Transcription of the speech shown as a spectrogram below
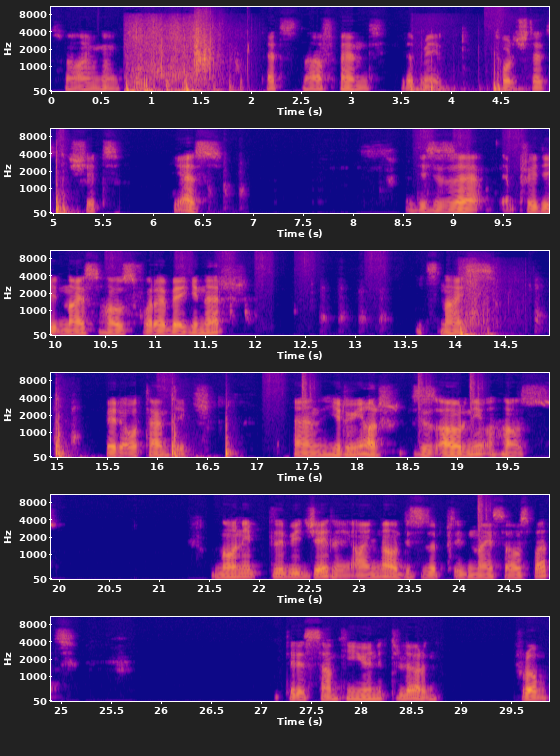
so I'm going to that stuff and let me torch that shit. Yes, this is a, a pretty nice house for a beginner. It's nice. Very authentic. And here we are. This is our new house. No need to be jelly. I know this is a pretty nice house but there is something you need to learn from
